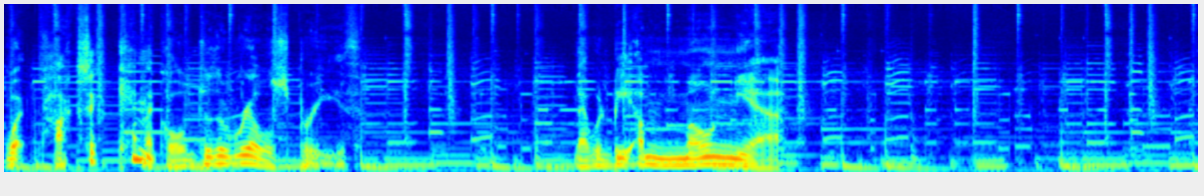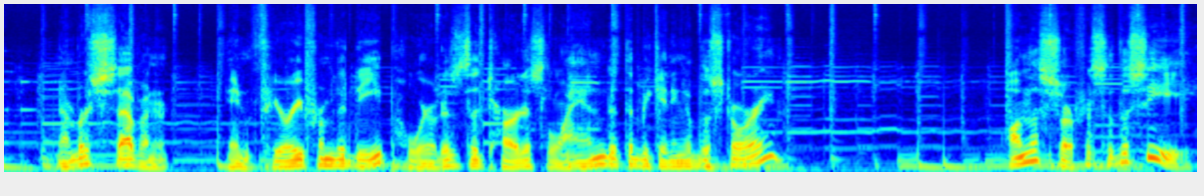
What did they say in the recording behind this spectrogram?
what toxic chemical do the Rills breathe? That would be ammonia. Number 7. In Fury from the Deep, where does the TARDIS land at the beginning of the story? On the surface of the sea.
